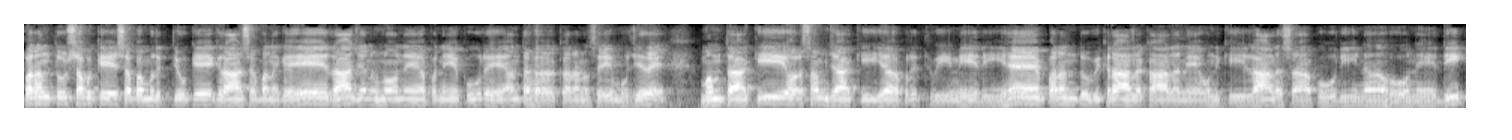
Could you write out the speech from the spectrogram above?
परंतु सबके सब मृत्यु के ग्रास बन गए। राजन उन्होंने अपने पूरे अंतकरण से मुझे ममता की और समझा कि यह पृथ्वी मेरी है, परंतु विकराल काल ने उनकी लालसा पूरी न होने दी।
